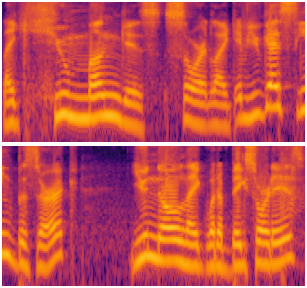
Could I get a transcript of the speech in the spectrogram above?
like humongous sword. Like if you guys seen Berserk, you know like what a big sword is.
